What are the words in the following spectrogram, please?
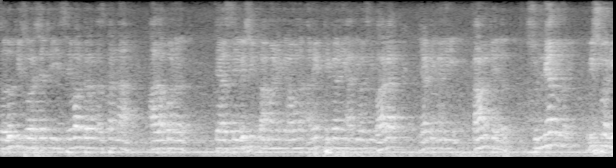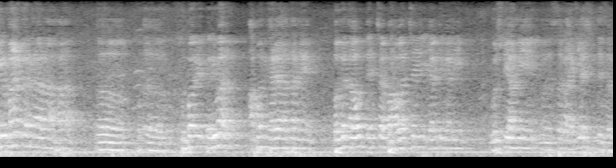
सदोतीस वर्षाची ही सेवा करत असताना आज आपण त्या सेवेशी प्रामाणिक राहून अनेक ठिकाणी आदिवासी भागात या ठिकाणी काम केलं. शून्यातून विश्व निर्माण करणारा हा सुपारी परिवार आपण खऱ्या अर्थाने बघत आहोत. त्यांच्या भावाच्या या ठिकाणी गोष्टी आम्ही सर ऐकल्या होते सर.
